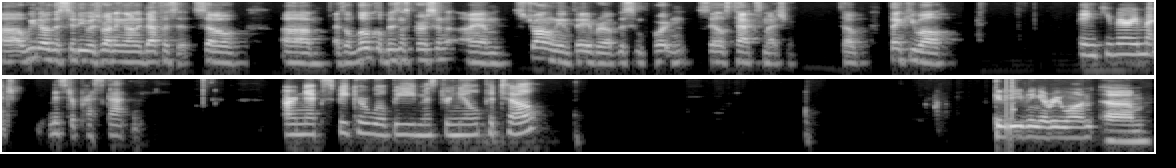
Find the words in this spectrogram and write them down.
uh, we know the city was running on a deficit. So um, as a local business person, I am strongly in favor of this important sales tax measure. So thank you all. Thank you very much, Mr. Prescott. Our next speaker will be Mr. Neil Patel. Good evening, everyone. Um,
